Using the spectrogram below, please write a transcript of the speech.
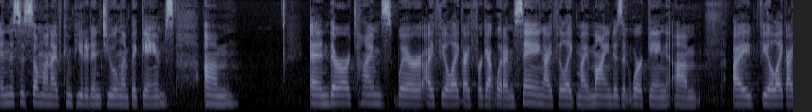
And this is someone I've competed in two Olympic Games. Um, and there are times where I feel like I forget what I'm saying. I feel like my mind isn't working. Um, I feel like I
